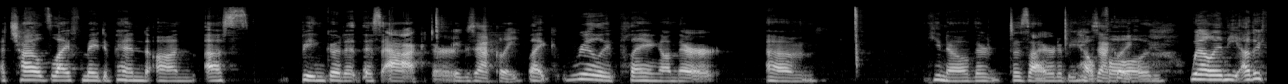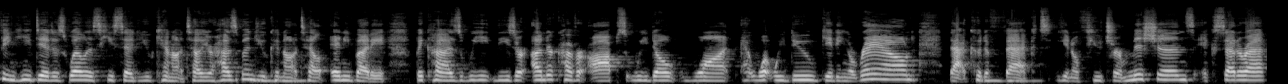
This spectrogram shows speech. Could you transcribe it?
A child's life may depend on us being good at this act or exactly. like really playing on their um you know their desire to be helpful Exactly. and Well, and the other thing he did as well is he said, you cannot tell your husband, you cannot tell anybody because we, these are undercover ops. We don't want what we do getting around that could mm-hmm. affect, you know, future missions, etc.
